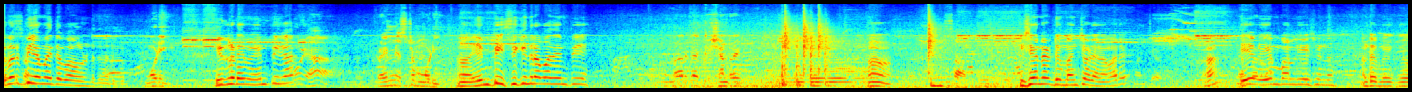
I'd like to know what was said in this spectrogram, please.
ఎవరు పీఎం అయితే బాగుంటుంది మరి? మోడీ. ఇక్కడ ఎంపీగా prime minister Modi MP Secunderabad MP Kishan Reddy. Kishan Reddy మంచోడేనా మరి? ఏం ఏం పనులు చేసిండు? అంటే మీకు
